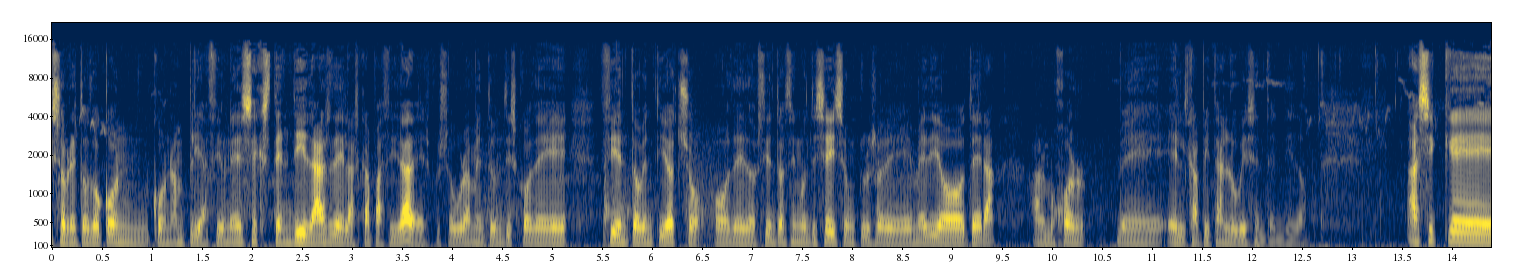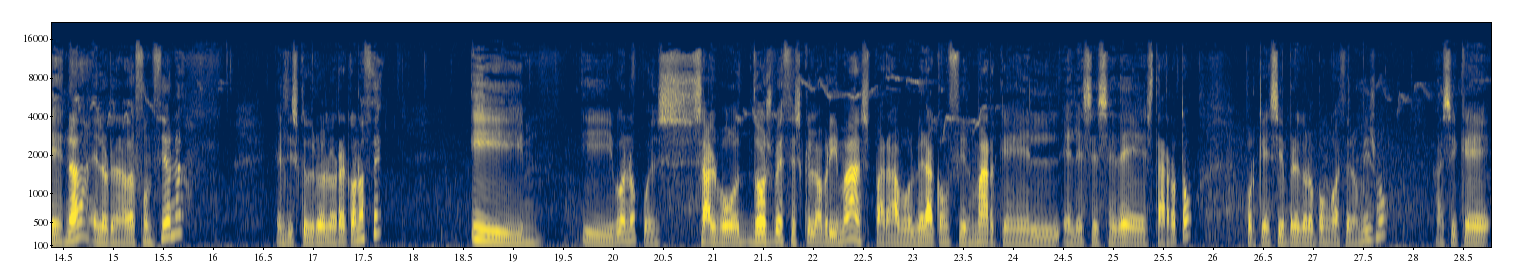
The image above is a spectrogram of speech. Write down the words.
sobre todo con, ampliaciones extendidas de las capacidades. Pues seguramente un disco de 128 o de 256 o incluso de medio tera, a lo mejor eh, el capitán lo hubiese entendido. Así que nada, el ordenador funciona, el disco duro lo reconoce y, y bueno, pues salvo dos veces que lo abrí más para volver a confirmar que el, SSD está roto, porque siempre que lo pongo hace lo mismo, así que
